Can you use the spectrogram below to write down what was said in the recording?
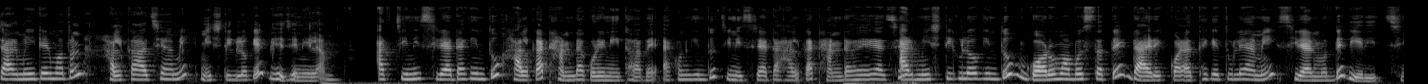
চার মিনিটের মতন হালকা আছে আমি মিষ্টিগুলোকে ভেজে নিলাম। আর চিনির শিরাটা কিন্তু হালকা ঠান্ডা করে নিতে হবে। এখন কিন্তু চিনির শিরাটা হালকা ঠান্ডা হয়ে গেছে। আর মিষ্টিগুলোও কিন্তু গরম অবস্থাতে ডাইরেক্ট কড়া থেকে তুলে আমি শিরার মধ্যে দিয়ে দিচ্ছি।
